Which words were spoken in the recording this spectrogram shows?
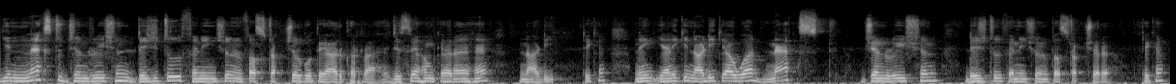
ये next generation digital financial infrastructure को तैयार कर रहा है, जिसे हम कह रहे हैं नाडी, ठीक है? नहीं, यानी कि नाडी क्या हुआ? Next generation digital financial infrastructure है, ठीक है?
